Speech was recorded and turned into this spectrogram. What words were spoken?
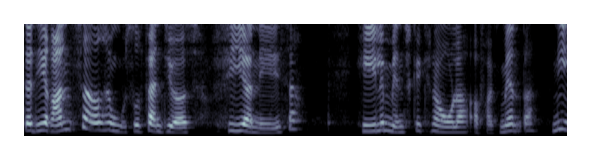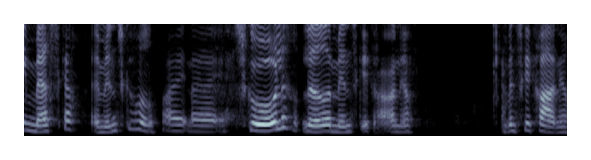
da de rensede huset, fandt de også fire næser, hele menneskeknogler og fragmenter, ni masker af menneskehud, Nej, nej, nej. skåle lavet af menneskekranier, menneskekranier,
